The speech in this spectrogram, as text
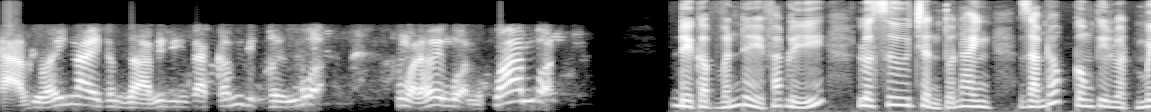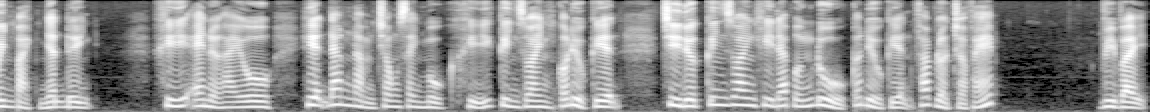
thả từ ấy nay trong giờ mới đi ra cấm thì hơi muộn không phải là hơi muộn mà quá muộn Đề cập vấn đề pháp lý, luật sư Trần Tuấn Anh, giám đốc công ty luật Minh Bạch nhận định, khí N2O hiện đang nằm trong danh mục khí kinh doanh có điều kiện, chỉ được kinh doanh khi đáp ứng đủ các điều kiện pháp luật cho phép. Vì vậy,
